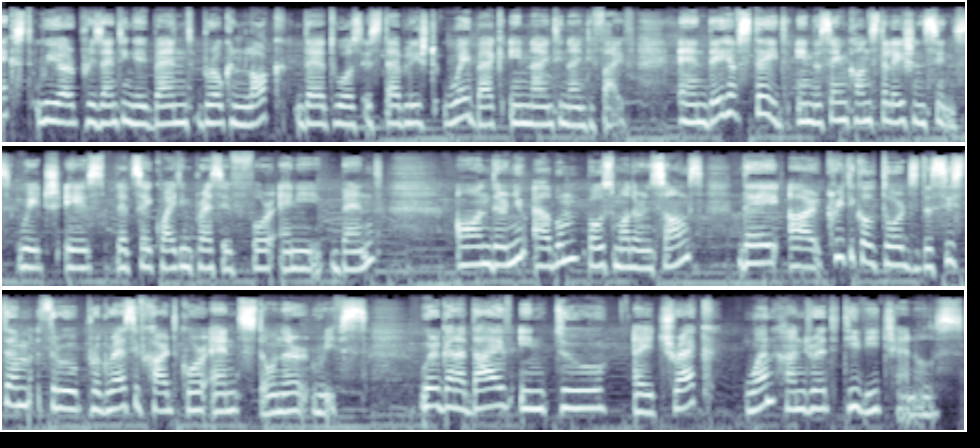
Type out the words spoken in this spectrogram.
Next, we are presenting a band, Broken Lock, that was established way back in 1995. And they have stayed in the same constellation since, which is, let's say, quite impressive for any band. On their new album, Postmodern Songs, they are critical towards the system through progressive hardcore and stoner riffs. We're gonna dive into a track 100 TV channels.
